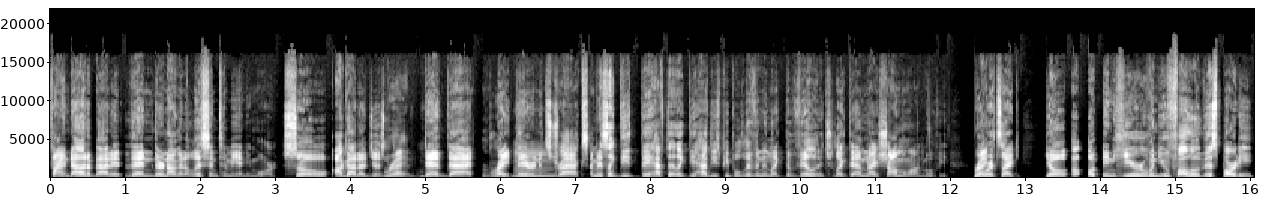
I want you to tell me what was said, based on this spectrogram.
find out about it, then they're not going to listen to me anymore. So I got to just Right. dead that right there in its Mm. tracks. I mean, it's like the, they have to, like, they have these people living in, like, the village, like the M. Night Shyamalan movie, Right. where it's like, yo, uh, uh, in here, when you follow this party,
